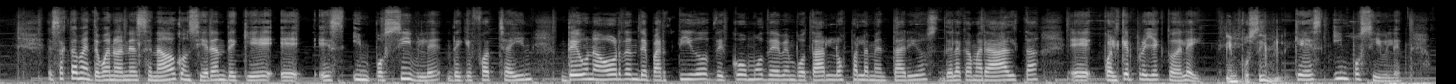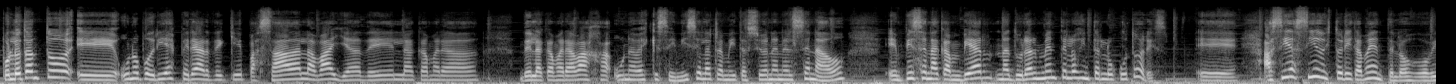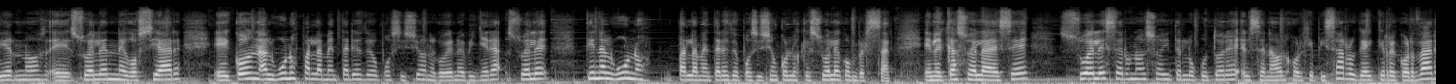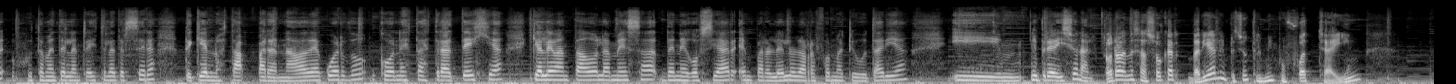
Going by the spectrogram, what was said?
Exactamente, bueno, en el Senado consideran de que eh, es imposible de que Fuad Chaín dé una orden de partido de cómo deben votar los parlamentarios de la Cámara Alta eh, cualquier proyecto de ley Imposible. que es imposible. Por lo tanto, eh, uno podría esperar de que pasada la valla de la Cámara de la Cámara Baja, una vez que se inicie la tramitación en el Senado, empiecen a cambiar naturalmente los interlocutores. Eh, así ha sido históricamente. Los gobiernos eh, suelen negociar eh, con algunos parlamentarios de oposición. El gobierno de Piñera suele tiene algunos parlamentarios de oposición con los que suele conversar. En el caso de la ADC, suele ser uno de esos interlocutores el senador Jorge Pizarro, que hay que recordar, justamente en la entrevista de la tercera, de que él no está para nada de acuerdo con esta estrategia que ha levantado la mesa de negociar en paralelo la reforma tributaria y, y previsional. Ahora Vanessa Zócar daría la impresión que el mismo Fuad Chaín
